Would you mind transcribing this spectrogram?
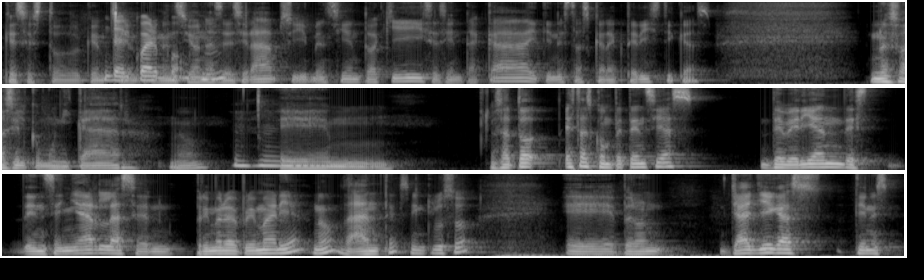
¿qué es esto que, mencionas? De decir, ah, sí, me siento aquí, se siente acá y tiene estas características. No es fácil comunicar, ¿no? Em, o sea, estas competencias deberían de, enseñarlas en primero de primaria, ¿no? Antes incluso, eh, pero ya llegas, tienes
